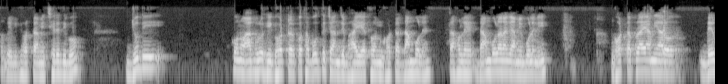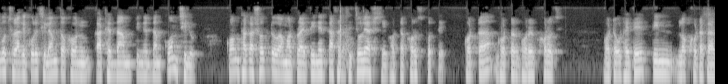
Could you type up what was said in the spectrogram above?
তবে এই ঘরটা আমি ছেড়ে দিব। যদি কোনো আগ্রহী ঘরটার কথা বলতে চান যে, ভাই, এখন ঘরটার দাম বলেন, তাহলে দাম বলার আগে আমি বলে নিই, ঘরটা প্রায় আমি আরও দেড় বছর আগে করেছিলাম, তখন কাঠের দাম, টিনের দাম কম ছিল। কম থাকা সত্ত্বেও আমার প্রায় তিনের কাছাকাছি চলে আসছে ঘরটা খরচ করতে। ঘরটা, ঘরটার ঘরের খরচ। ঘরটা উঠাইতে তিন লক্ষ টাকার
